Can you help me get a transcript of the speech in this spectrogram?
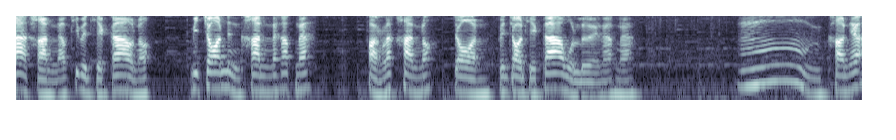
5 คันนะครับที่เป็นเทียร์เก้าเนาะมีจอนหนึ่งคันนะครับนะ ฝั่งละคันเนาะจอนเป็นจอนเทเก้าหมดเลยนะครับนะ อืมคราวเนี้ย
